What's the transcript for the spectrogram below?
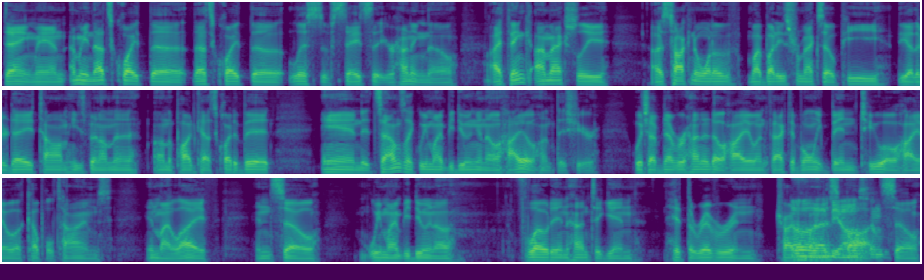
Dang, man. I mean, that's quite the that's quite the list of states that you're hunting though. I think I'm actually I was talking to one of my buddies from XOP the other day, Tom, he's been on the on the podcast quite a bit, and it sounds like we might be doing an Ohio hunt this year, which I've never hunted Ohio. In fact, I've only been to Ohio a couple times in my life. And so we might be doing a float in hunt again, hit the river and try to Oh, find that'd a be spot. awesome. So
